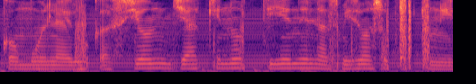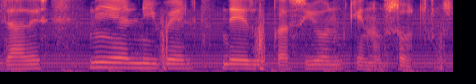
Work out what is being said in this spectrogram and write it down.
como en la educación, ya que no tienen las mismas oportunidades ni el nivel de educación que nosotros.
